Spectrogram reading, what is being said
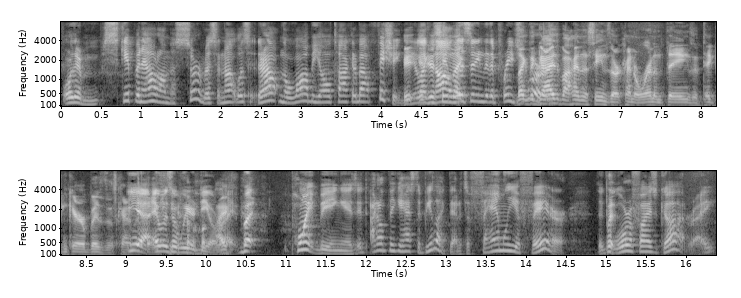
Or they're skipping out on the service and not listening. They're out in the lobby all talking about fishing. It- you're like not seemed like- listening to the preacher. like the guys behind the scenes are kind of running things and taking care of business kind of. Yeah, thing, it was a you weird know? deal, I- right? but point being is, it, I don't think it has to be like that. It's a family affair that glorifies God, right?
